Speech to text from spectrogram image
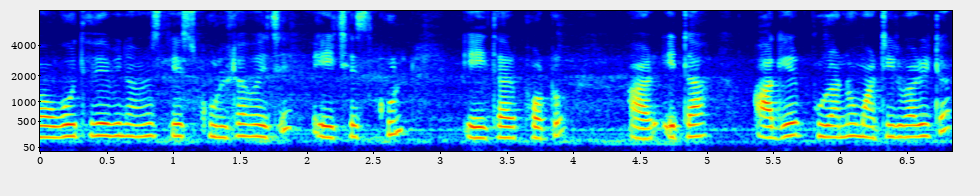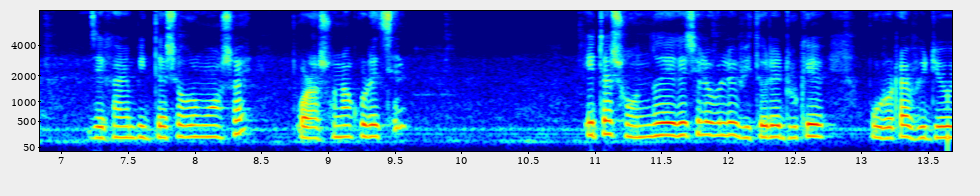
ভগবতী দেবী নামে যে স্কুলটা হয়েছে এইচ এস স্কুল, এই তার ফটো। আর এটা আগের পুরানো মাটির বাড়িটা, যেখানে বিদ্যাসাগর মহাশয় পড়াশোনা করেছেন। এটা সন্ধ্যে হয়ে গেছিল বলে ভিতরে ঢুকে পুরোটা ভিডিও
